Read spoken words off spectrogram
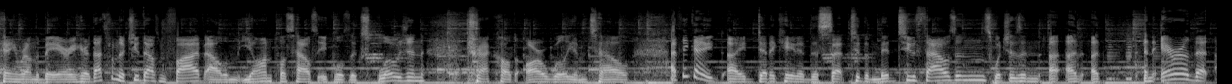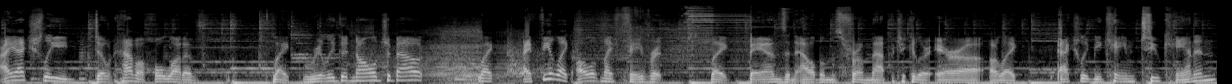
hanging around the Bay Area here. That's from their 2005 album, Yawn Plus House Equals Explosion, track called R. William Tell. I think I, I dedicated this set to the mid 2000s, which is an, a, a, an era that I actually don't have a whole lot of like really good knowledge about. Like I feel like all of my favorite like bands and albums from that particular era are like actually became too canon.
